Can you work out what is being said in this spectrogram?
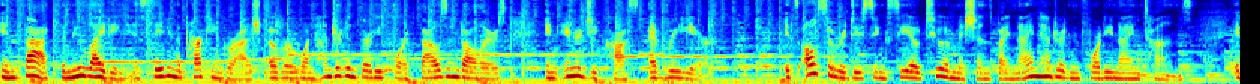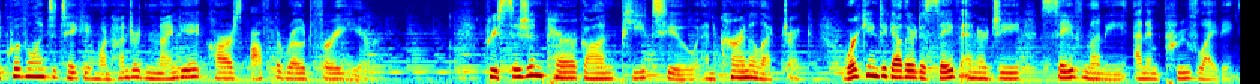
In fact, the new lighting is saving the parking garage over $134,000 in energy costs every year. It's also reducing CO2 emissions by 949 tons, equivalent to taking 198 cars off the road for a year. Precision Paragon P2 and Current Electric working together to save energy, save money, and improve lighting.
